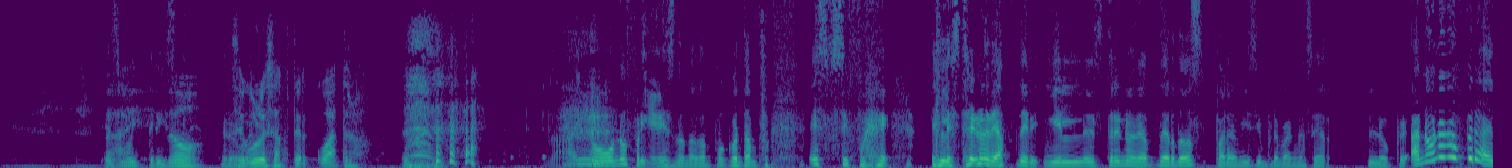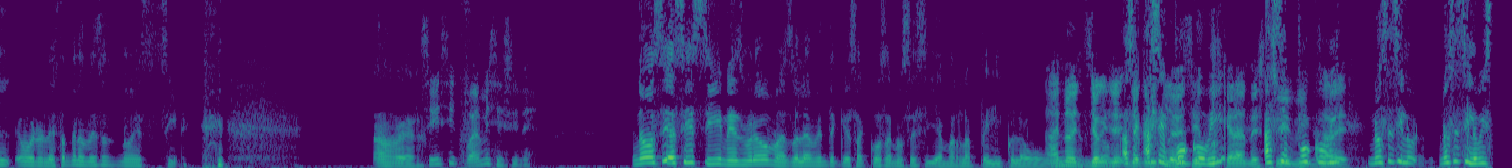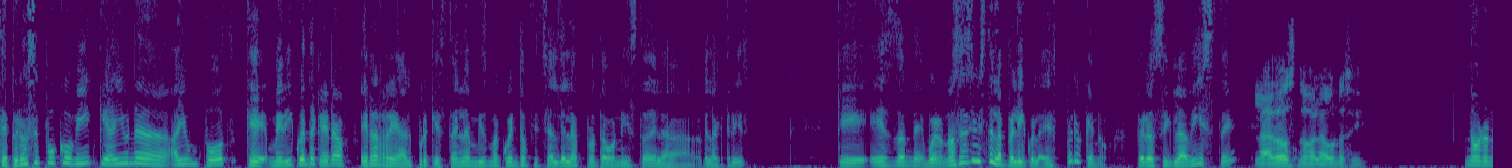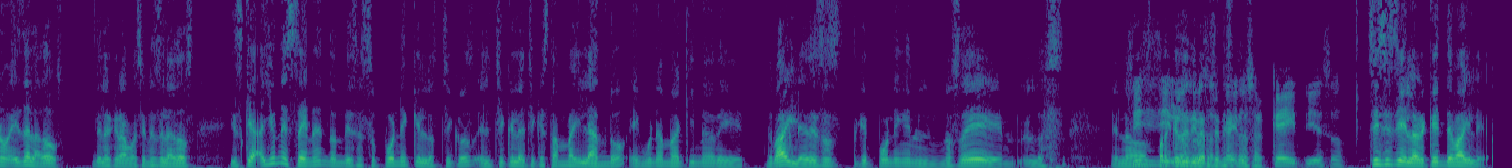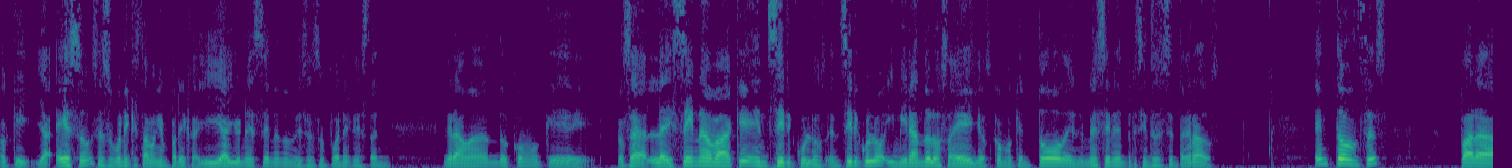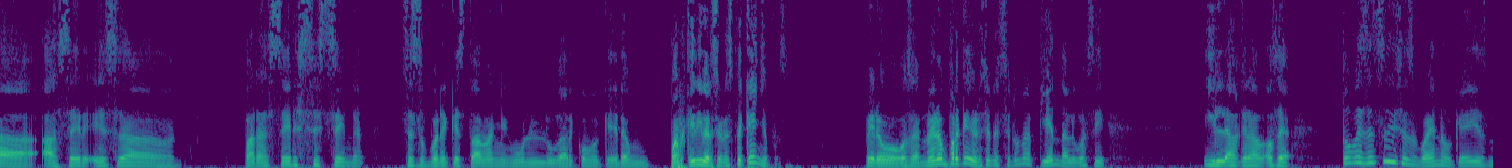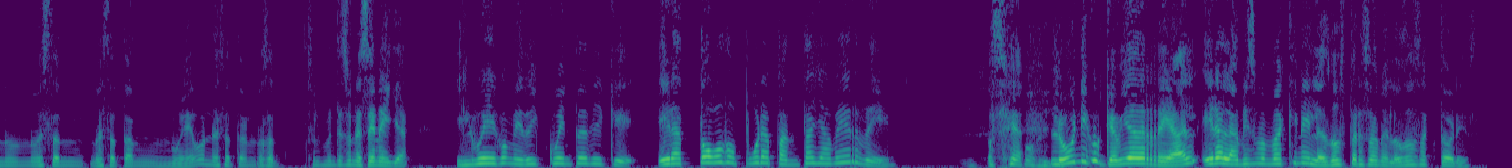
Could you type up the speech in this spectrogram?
es Ay, muy triste No, pero seguro es After 4. bueno. ay no no fríes no, no tampoco tampoco eso sí fue el estreno de After y el estreno de After 2 para mí siempre van a ser lo peor ah no no no espera el, bueno el stand de los besos no es cine a ver Sí, sí, para mí sí es cine. No, sí, así es cine, es broma, solamente que esa cosa, no sé si llamarla película o... Ah, no, yo, yo, hace, yo creí hace que lo poco vi, porque eran de hace poco vi, no sé si lo, no sé si lo viste, pero hace poco vi que hay una, hay un post que me di cuenta que era, era real porque está en la misma cuenta oficial de la protagonista de la, de la actriz, que es donde, bueno, no sé si viste la película, espero que no, pero si la viste, La 2 no, la 1 sí. no, no, no, es de la 2, de las grabaciones de la 2. Y es que hay una escena en donde se supone que los chicos, el chico y la chica están bailando en una máquina de, de baile, de esos que ponen en, no sé, en los, en los Sí, sí, sí, parques los, de diversiones. los arcade y eso. Sí, sí, sí, el arcade de baile. Ok, ya, eso se supone que estaban en pareja. Y hay una escena en donde se supone que están grabando como que, o sea, la escena va que en círculos, en círculo y mirándolos a ellos, como que en todo, en una escena de 360 grados. Entonces, para hacer esa para hacer esa escena se supone que estaban en un lugar como que era un parque de diversiones pequeño, pues. Pero, o sea, no era un parque de diversiones, era una tienda, algo así. Y la graba, o sea, tú ves eso y dices, bueno, ok, no, no, no está tan nuevo, no está tan, o sea, solamente es una escena ya. Y luego me doy cuenta de que era todo pura pantalla verde. O sea, lo único que había de real era la misma máquina y las dos personas, los dos actores.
